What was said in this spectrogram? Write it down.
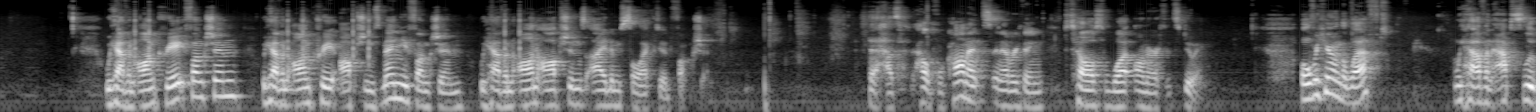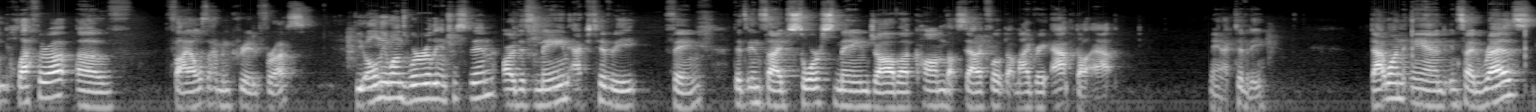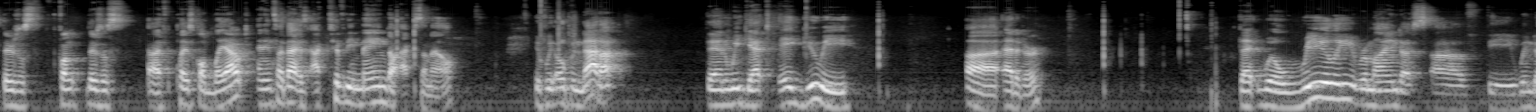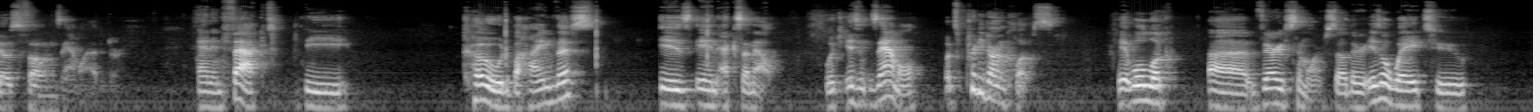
We have an onCreate function, we have an onCreate options menu function, we have an onOptions item selected function that has helpful comments and everything to tell us what on earth it's doing. Over here on the left, we have an absolute plethora of files that have been created for us. The only ones we're really interested in are this main activity thing that's inside source main java com.staticfloat.mygreatapp.app, main activity. That one, and inside res, there's a, fun- there's a a place called layout, and inside that is activity main.xml. If we open that up, then we get a GUI uh, editor that will really remind us of the Windows Phone XAML editor. And in fact, the code behind this is in XML, which isn't XAML, but it's pretty darn close. It will look uh, very similar. So there is a way to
